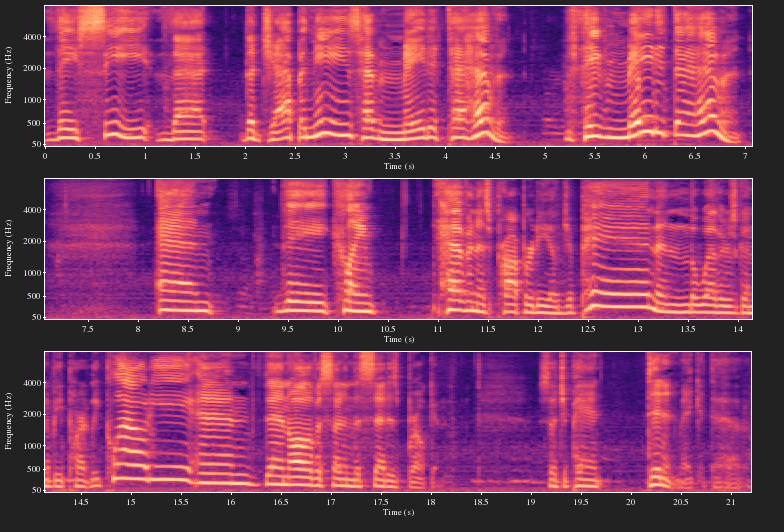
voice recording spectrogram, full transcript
they see that the Japanese have made it to heaven. They've made it to heaven. And they claim heaven is property of Japan and the weather's going to be partly cloudy and then all of a sudden the set is broken. So Japan didn't make it to heaven.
